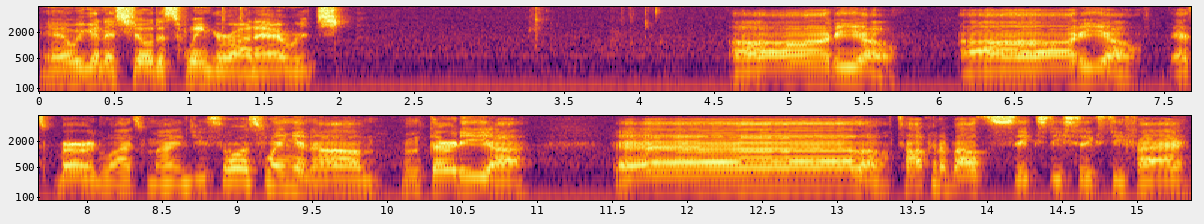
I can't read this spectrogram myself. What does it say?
And we're gonna show the swinger on average. Audio audio. That's Bird watts mind you. So it's swinging um from 30 uh hello. Talking about 60 65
